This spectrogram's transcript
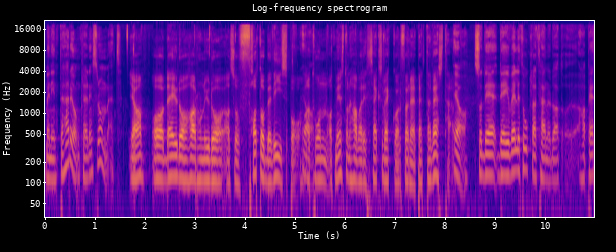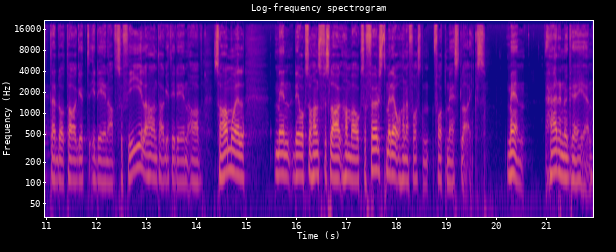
men inte här i omklädningsrummet”. Ja, och det är ju då, har hon ju då alltså fotobevis på. Ja. Att hon åtminstone har varit sex veckor före Petter West här. Ja, så det, det är ju väldigt oklart här nu då att har Petter då tagit idén av Sofie eller har han tagit idén av Samuel? Men det är också hans förslag, han var också först med det och han har fått, fått mest likes. Men, här är nu grejen.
